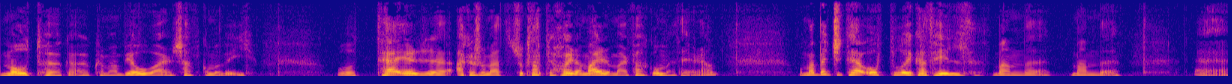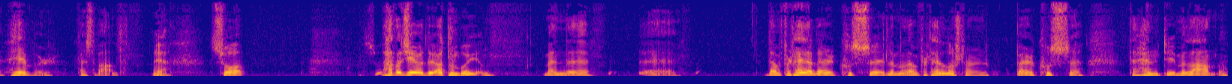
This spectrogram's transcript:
mottøker hva man bjøver samkommer vi. Og det er uh, akkurat som at så knappt høyre mer og mer folk om det her. Ja. Og man bygger det opp lykka til man, uh, man uh, hever festival. Ja. Så, så hadde jeg gjør det i Øtlenbøyen, men uh, uh, de forteller der kusse, eller de forteller lorsnaren bare kusse til hendt i Milano.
